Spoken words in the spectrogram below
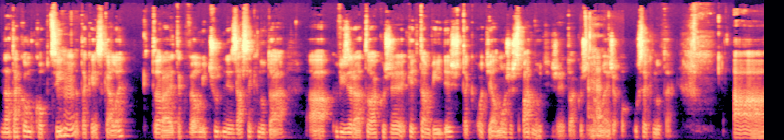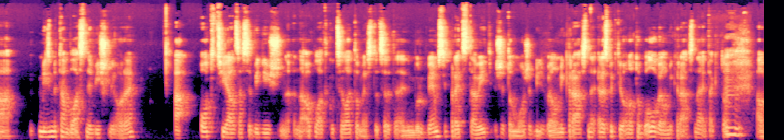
na takom kopci, mm-hmm. na takej skale, ktorá je tak veľmi čudne zaseknutá a vyzerá to ako, že keď tam vyjdeš, tak odtiaľ môžeš spadnúť, že je to akože normálne, že useknuté. A my sme tam vlastne vyšli hore odtiaľ zase vidíš na, na oplátku celé to mesto, celý ten Edinburgh. Viem si predstaviť, že to môže byť veľmi krásne, respektíve ono to bolo veľmi krásne aj takto, mm-hmm. ale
